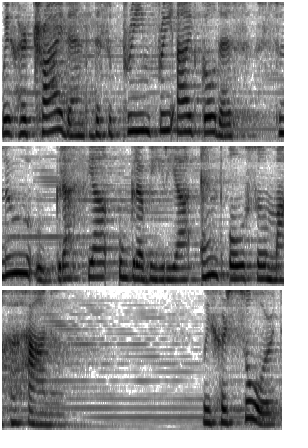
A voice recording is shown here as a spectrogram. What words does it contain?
With her trident, the supreme three eyed goddess slew Ugrasya, Ugravirya, and also Mahahanu. With her sword,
